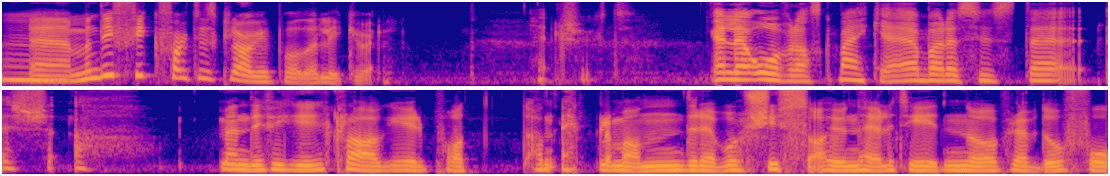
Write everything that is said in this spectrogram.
Eh, men de fikk faktisk klager på det likevel. Helt sjukt. Eller overrask meg ikke. Jeg bare syns det Åh. Men de fikk ikke klager på at han ekle mannen drev og kyssa hun hele tiden og prøvde å få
